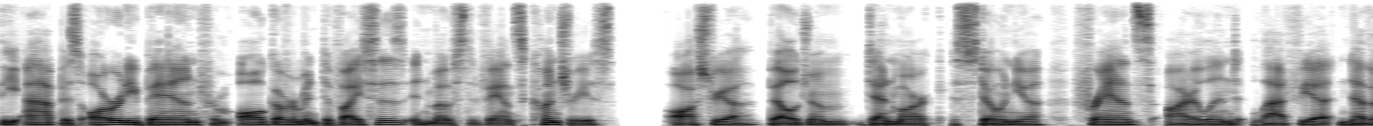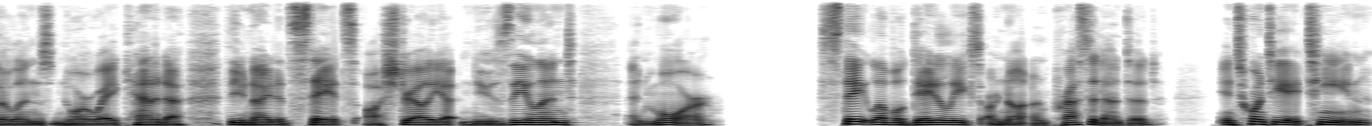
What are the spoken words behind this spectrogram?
The app is already banned from all government devices in most advanced countries Austria, Belgium, Denmark, Estonia, France, Ireland, Latvia, Netherlands, Norway, Canada, the United States, Australia, New Zealand, and more. State level data leaks are not unprecedented. In 2018,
